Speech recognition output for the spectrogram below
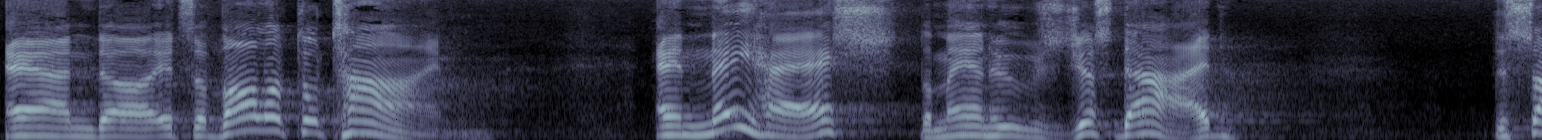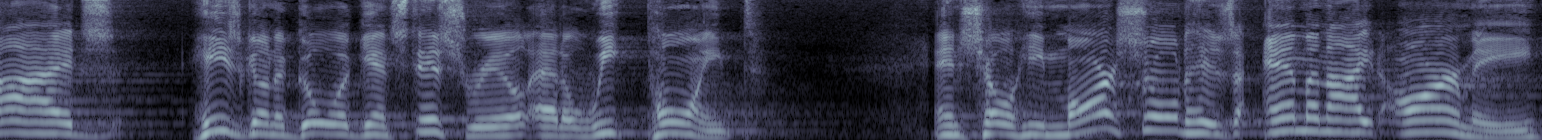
And uh, it's a volatile time. And Nahash, the man who's just died, decides he's going to go against Israel at a weak point. And so he marshaled his Ammonite army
